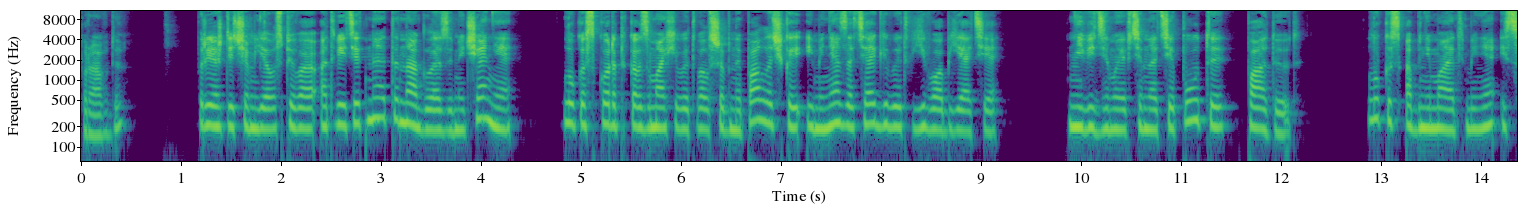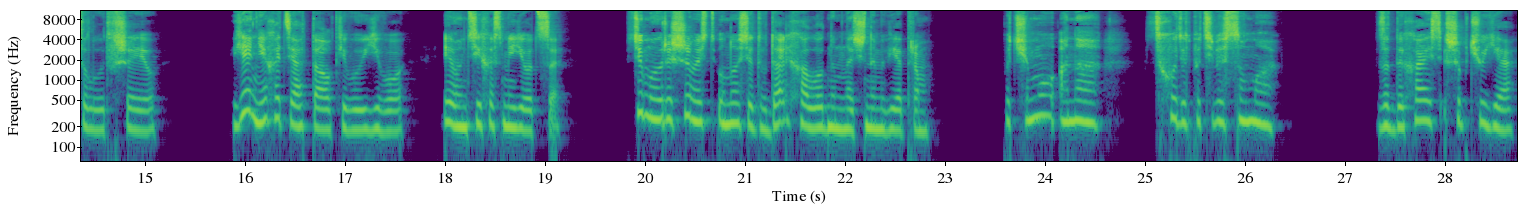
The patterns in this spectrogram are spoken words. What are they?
правда? Прежде чем я успеваю ответить на это наглое замечание, Лукас коротко взмахивает волшебной палочкой и меня затягивает в его объятия. Невидимые в темноте путы падают. Лукас обнимает меня и целует в шею. Я нехотя отталкиваю его, и он тихо смеется. Всю мою решимость уносит вдаль холодным ночным ветром. «Почему она сходит по тебе с ума?» Задыхаясь, шепчу я.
